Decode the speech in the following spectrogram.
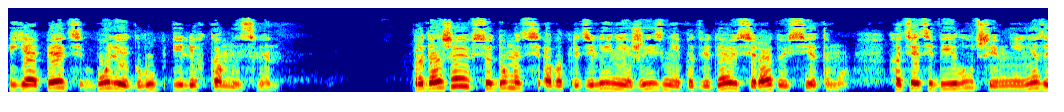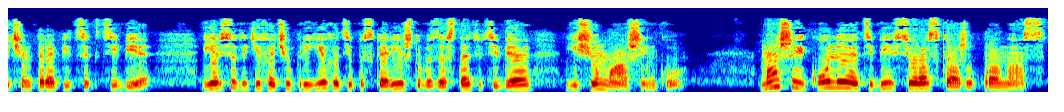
и я опять более глуп и легкомыслен. Продолжаю все думать об определении жизни и подвигаюсь и радуюсь этому. Хотя тебе и лучше, и мне незачем торопиться к тебе. Я все-таки хочу приехать и поскорее, чтобы застать у тебя еще Машеньку. Маша и Коля тебе все расскажут про нас.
